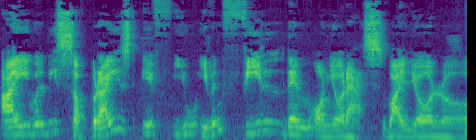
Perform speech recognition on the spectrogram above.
I will be surprised if you even feel them on your ass while your uh,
